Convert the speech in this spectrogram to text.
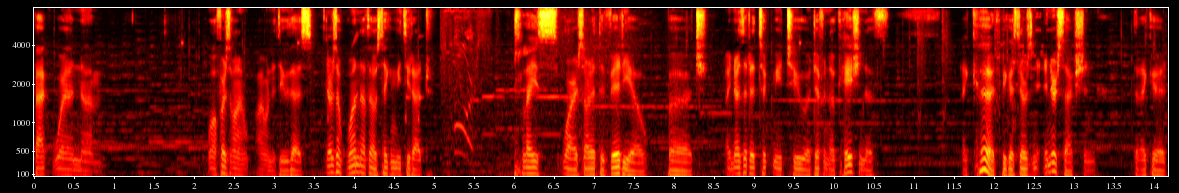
back when, um, well, first of all, I, I want to do this. There's a one left that was taking me to that place where I started the video, but I know that it took me to a different location if I could, because there's an intersection that I could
